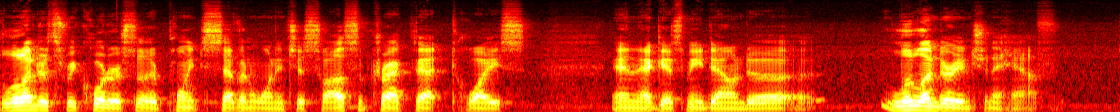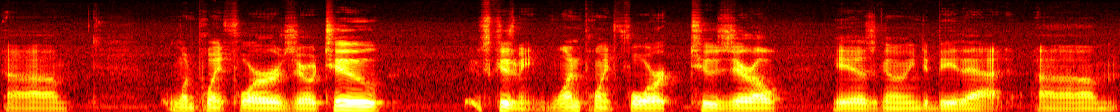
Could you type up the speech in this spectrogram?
a little under three quarters, so they're 0.71 inches. So I'll subtract that twice, and that gets me down to a little under inch and a half. Um, 1.402, excuse me, 1.420 is going to be that. Um,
